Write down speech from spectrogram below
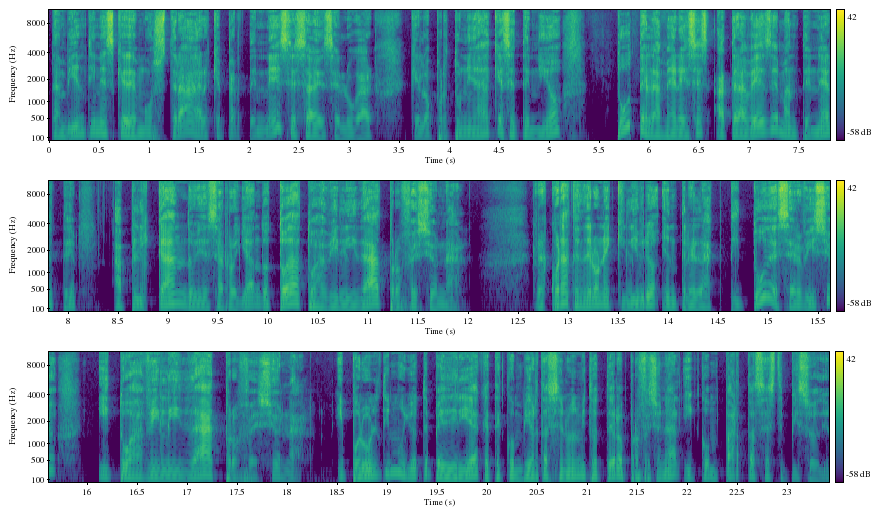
También tienes que demostrar que perteneces a ese lugar, que la oportunidad que se tenió, tú te la mereces a través de mantenerte aplicando y desarrollando toda tu habilidad profesional. Recuerda tener un equilibrio entre la actitud de servicio y tu habilidad profesional. Y por último, yo te pediría que te conviertas en un mitotero profesional y compartas este episodio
